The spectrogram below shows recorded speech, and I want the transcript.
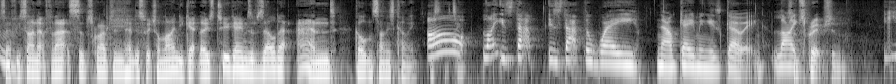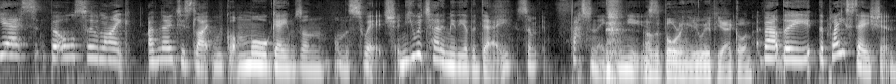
So if you sign up for that, subscribe to Nintendo Switch Online, you get those two games of Zelda, and Golden Sun is coming. Oh, like is that is that the way now gaming is going? Like Subscription. yes, but also like I've noticed like we've got more games on on the Switch, and you were telling me the other day some fascinating news. I was boring you with, yeah, go on. about the the PlayStation.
